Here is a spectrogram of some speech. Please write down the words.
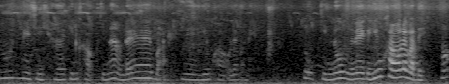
นอนแม่สิหากินข้าวกินน้ำได้บัดแม่หิวข้าวแล้วบัดนี้ลูกกินนมแล้วแม่ก็หิวข้าวแล้วบัดนี้เนาะ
